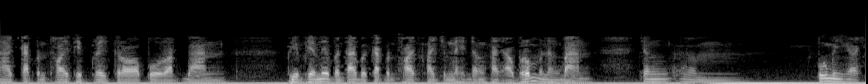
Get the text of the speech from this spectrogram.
អាចកាត់បន្ថយភាពក្រីក្រពលរដ្ឋបានព្រាមព្រាមនេះប៉ុន្តែបើកាត់បន្ថយផ្នែកចំណេះដឹងផ្នែកអប់រំមិននឹងបានអញ្ចឹងអឺពូមានការខ្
